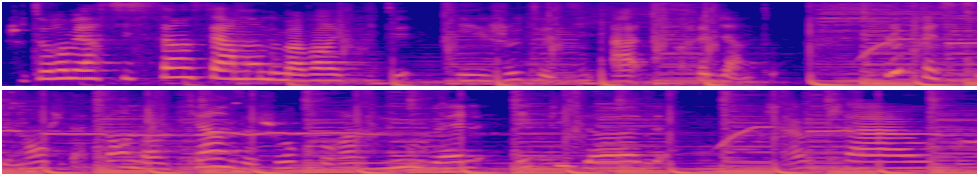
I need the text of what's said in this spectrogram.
Je te remercie sincèrement de m'avoir écouté et je te dis à très bientôt. Plus précisément, je t'attends dans 15 jours pour un nouvel épisode. Ciao, ciao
